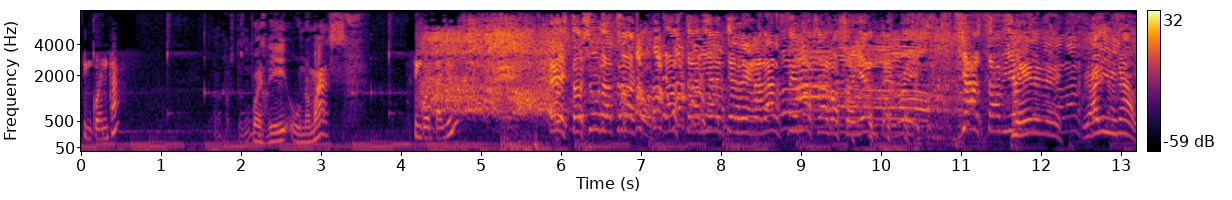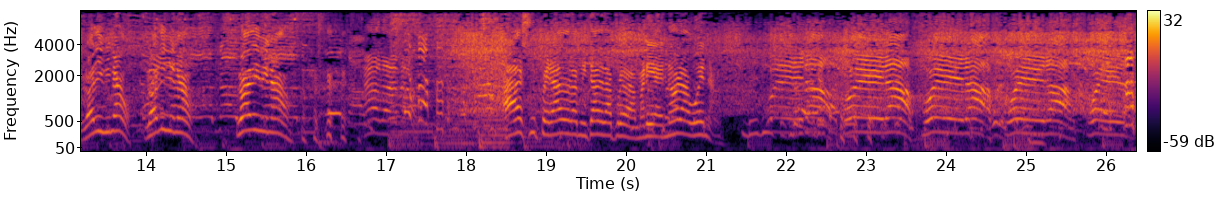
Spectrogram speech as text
¿50? Pues Pues di uno más. ¿51? ¡Esto es un atraco! ¡Ya está a los oyentes, Luis! ¡Ya está bien! De Lo ha adivinado, lo ha adivinado, lo ha adivinado, lo ha adivinado. Nada, no. Ha superado la mitad de la prueba, María. Enhorabuena. ¡Fuera! ¡Fuera! ¡Fuera! ¡Fuera! ¡Fuera!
